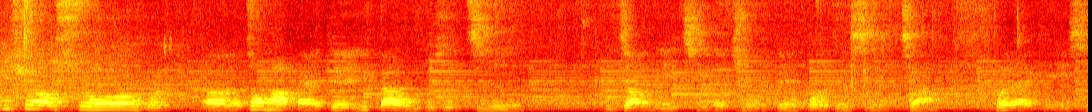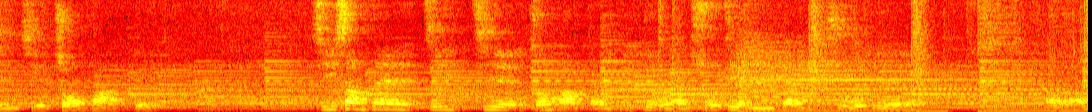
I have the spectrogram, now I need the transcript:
必须要说，我呃中华白队一般我们就是指比较年轻的球队，或者是讲未来可以衔接中华队。实际上在这一届中华白队对我来说，这个名单其实我也呃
